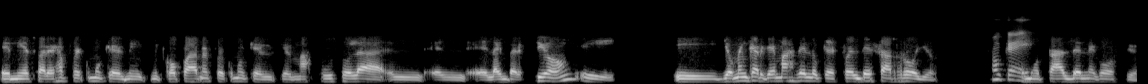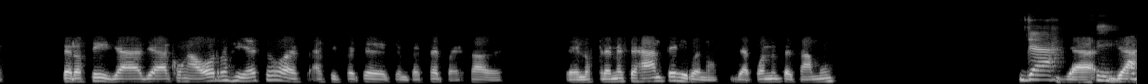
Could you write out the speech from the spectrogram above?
eh, mi expareja fue como que mi, mi copartner fue como que el que más puso la, el, el, la inversión y, y yo me encargué más de lo que fue el desarrollo como tal del negocio. Pero sí, ya, ya con ahorros y eso, así fue que, que empecé, pues, ¿sabes? los tres meses antes y bueno, ya cuando empezamos. Ya. Ya, ya.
